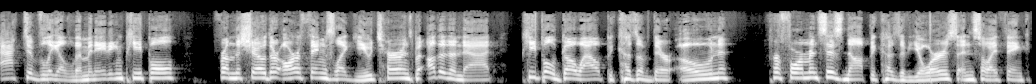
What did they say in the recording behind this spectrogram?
actively eliminating people from the show. There are things like U-turns, but other than that, people go out because of their own performances, not because of yours. And so I think,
